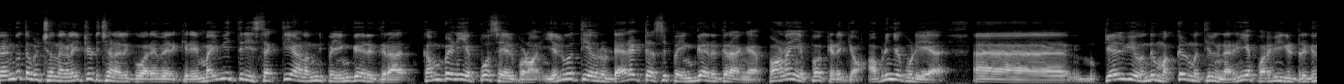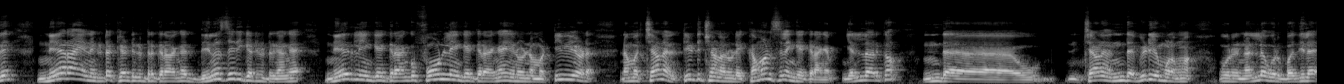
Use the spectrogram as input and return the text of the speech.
நண்பு தமிழ் சொந்தங்களை யூடியூப் சேனலுக்கு வரவேற்கிறேன். மைவி த்ரீ சக்தி ஆனந்த் இப்போ எங்கே இருக்கிறார்? கம்பெனி எப்போ செயல்படும்? எழுபத்தி ஒரு டைரக்டர்ஸ் இப்போ எங்கே இருக்கிறாங்க? பணம் எப்போ கிடைக்கும்? அப்படிங்கக்கூடிய கேள்வி வந்து மக்கள் மத்தியில் நிறைய பரவிக்கிட்டு இருக்குது. நேராக என்கிட்ட கேட்டுக்கிட்டு இருக்கிறாங்க. தினசரி கேட்டுக்கிட்டு இருக்காங்க. நேர்லையும் கேட்குறாங்க ஃபோன்லேயும் கேட்குறாங்க என்னோட நம்ம டிவியோட நம்ம சேனல் டிடி சேனலுடைய கமெண்ட்ஸ்லையும் கேட்குறாங்க எல்லாருக்கும் இந்த சேனல் இந்த வீடியோ மூலமாக ஒரு நல்ல ஒரு பதிலை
